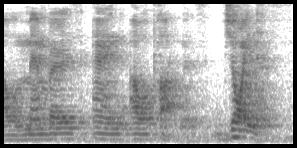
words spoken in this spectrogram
our members, and our partners. Join us.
